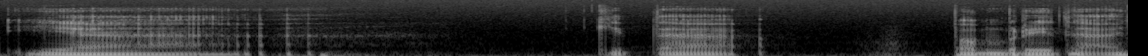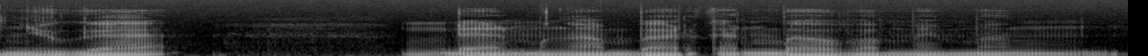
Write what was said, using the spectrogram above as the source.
ya kita pemberitaan juga Mm-mm. dan mengabarkan bahwa memang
